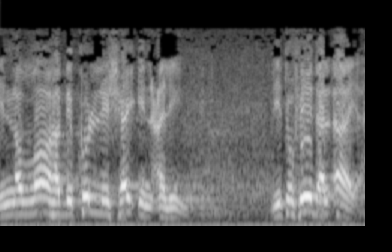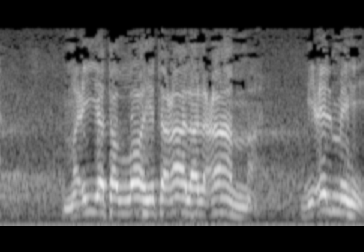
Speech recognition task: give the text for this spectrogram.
إن الله بكل شيء عليم. لتفيد الآية معية الله تعالى العامة بعلمه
